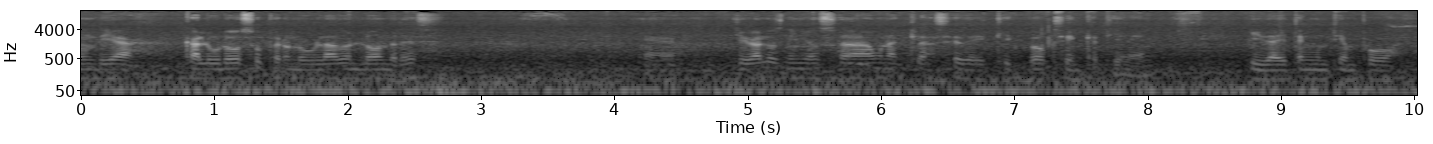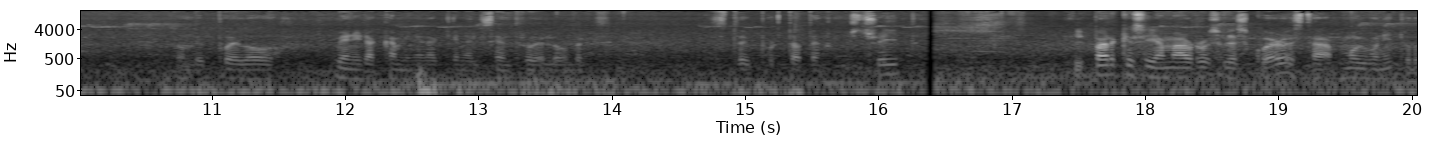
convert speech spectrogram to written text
un día caluroso pero nublado en Londres. Eh, a los niños a una clase de kickboxing que tienen y de ahí tengo un tiempo donde puedo venir a caminar aquí en el centro de Londres. Estoy por Tottenham Street. El parque se llama Russell Square, está muy bonito.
